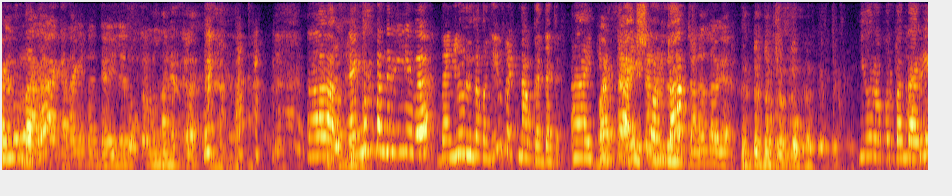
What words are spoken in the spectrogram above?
ಬೆಂಗಳೂರದಾಗ. ಹೆಂಗ್ ಬಂದ್ರಿ ನೀವು? ಬೆಂಗಳೂರಿಂದ ಬಂದಿವಿ ಬಟ್ ನಾವು ಗದಗ. ಐಶು ಅಂತ ಇವ್ರೊಬ್ರು ಬಂದಾರಿ.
